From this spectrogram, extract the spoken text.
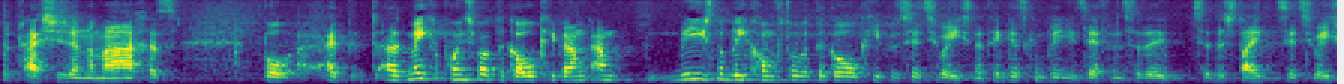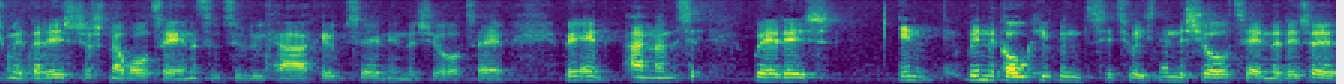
the pressures in the market. But I, I'd make a point about the goalkeeper. I'm, I'm reasonably comfortable with the goalkeeper situation. I think it's completely different to the to the striker situation where there is just no alternative to Lukaku, certainly in the short term. But in, and, and whereas in in the goalkeeping situation in the short term there is a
